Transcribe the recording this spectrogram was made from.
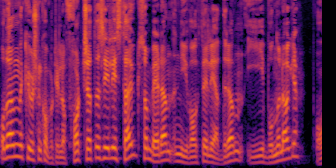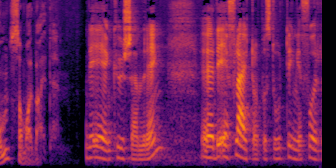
Og den kursen kommer til å fortsette, sier Listhaug, som ber den nyvalgte lederen i Bondelaget om samarbeid. Det er en kursendring. Eh, det er flertall på Stortinget for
